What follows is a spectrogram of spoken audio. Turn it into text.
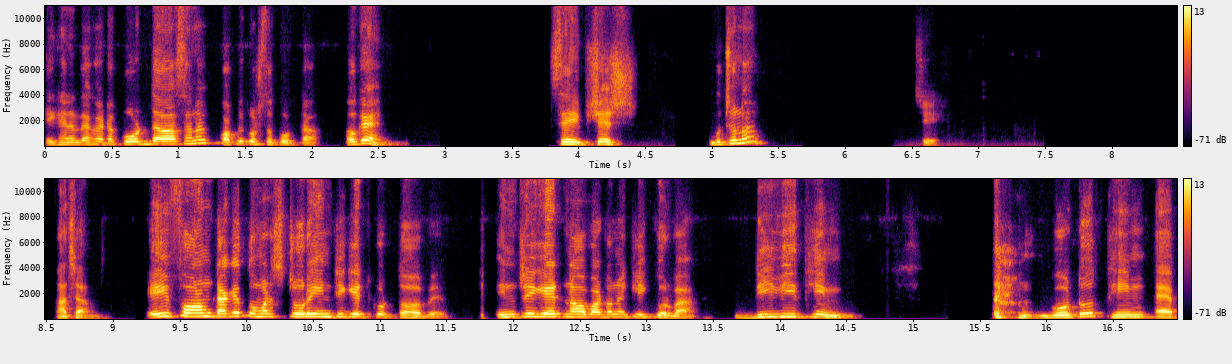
এখানে দেখো একটা কোড দেওয়া আছে না কপি করছ কোডটা ওকে সেভ শেষ বুঝছ না? জি। আচ্ছা এই ফর্মটাকে তোমার স্টোরে ইন্টিগ্রেট করতে হবে। ইন্টিগ্রেট নাও বাটনে ক্লিক করবা। Divi theme go to theme app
